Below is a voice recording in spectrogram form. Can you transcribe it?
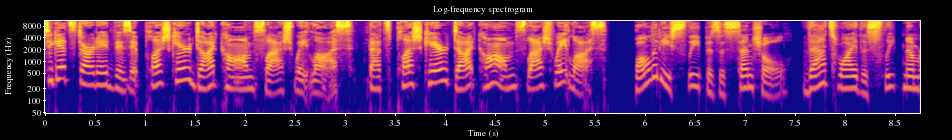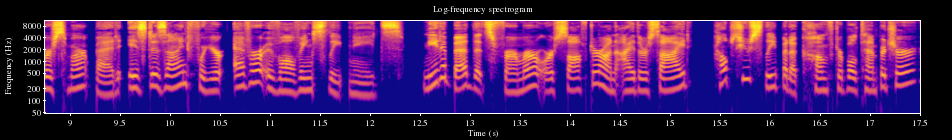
To get started, visit plushcare.com slash weight loss. That's plushcare.com slash weight loss. Quality sleep is essential. That's why the Sleep Number Smart Bed is designed for your ever evolving sleep needs. Need a bed that's firmer or softer on either side? Helps you sleep at a comfortable temperature?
